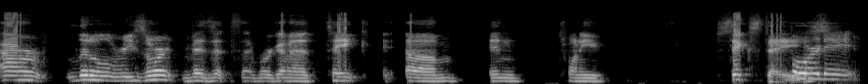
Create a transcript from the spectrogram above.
our little resort visits that we're gonna take um in 26 days. Four days.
